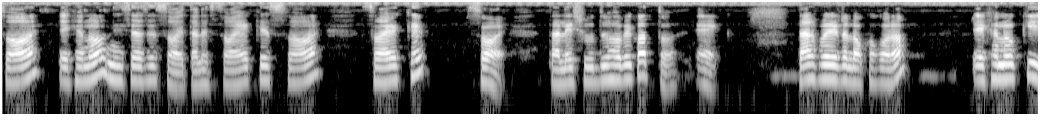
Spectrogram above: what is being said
ছয়। এখানেও নিচে আছে ছয়। তাহলে ছয় একে ছয় ছয় একে ছয়। তাহলে শুধু হবে কত? এক। তারপরে এটা লক্ষ্য করো। এখানেও কি?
